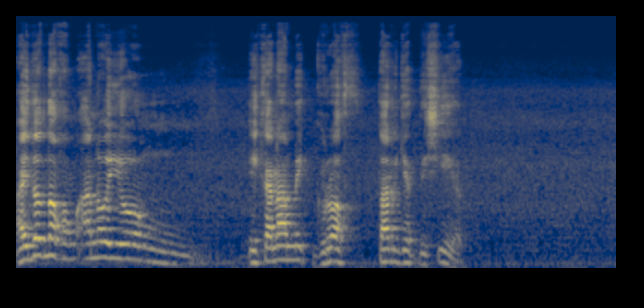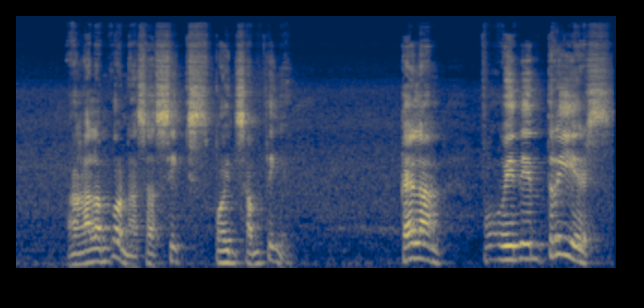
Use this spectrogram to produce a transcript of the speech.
I don't know kung ano yung economic growth target this year. Ang alam ko, nasa 6 point something. Eh. Kailang, within 3 years,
